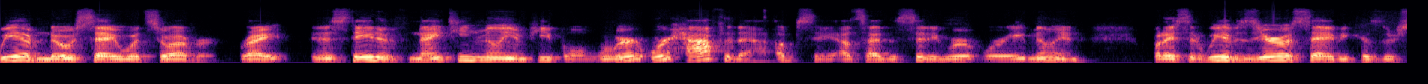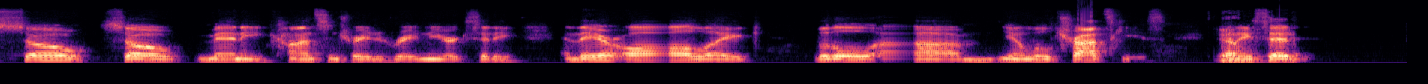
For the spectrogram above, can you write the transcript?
we have no say whatsoever, right? In a state of 19 million people, we're, we're half of that upstate outside the city. We're, we're 8 million. But I said we have zero say because there's so, so many concentrated right in New York City. And they are all like little, um, you know, little Trotskys. Yeah. And I said,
